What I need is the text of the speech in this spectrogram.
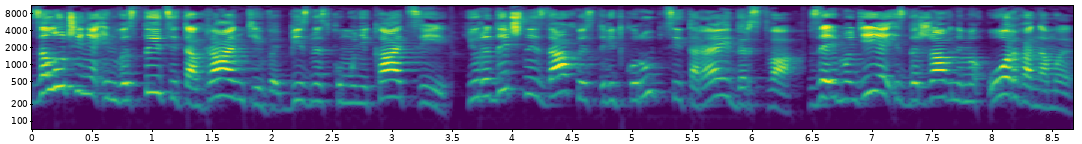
Залучення інвестицій та грантів, бізнес-комунікації, юридичний захист від корупції та рейдерства, взаємодія із державними органами.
